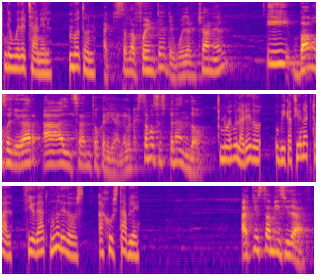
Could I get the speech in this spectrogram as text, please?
The Weather Channel. Botón. aquí está la fuente de Weather Channel y vamos a llegar al Santo Grial, a lo que estamos esperando. Nuevo Laredo. Ubicación actual. Ciudad 1 de 2. Ajustable. Aquí está mi ciudad.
